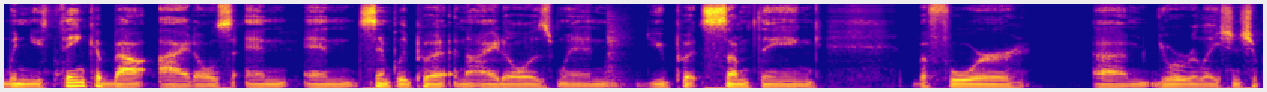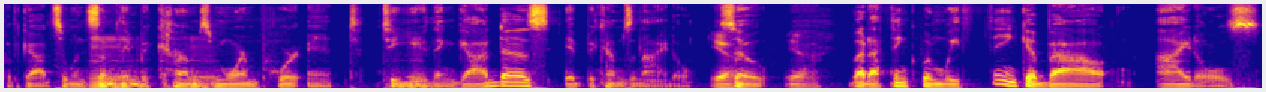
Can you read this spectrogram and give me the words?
when you think about idols, and and simply put, an idol is when you put something before um, your relationship with God. So when something mm, becomes mm. more important to you mm-hmm. than God does, it becomes an idol. Yeah. So yeah. but I think when we think about idols,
